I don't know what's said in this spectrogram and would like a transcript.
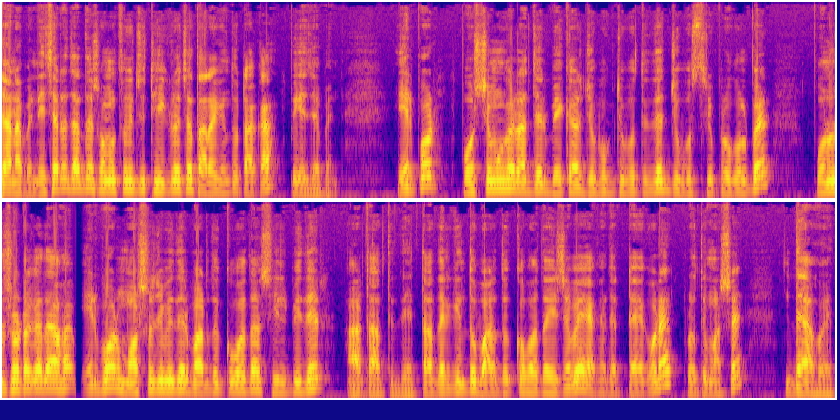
জানাবেন। এছাড়া যাদের সমস্ত কিছু ঠিক রয়েছে, তারা কিন্তু টাকা পেয়ে যাবেন। এরপর পশ্চিমবঙ্গ রাজ্যের বেকার যুবক, যুবতীদের যুবশ্রী প্রকল্পের পনেরোশো টাকা দেওয়া হয়। এরপর মৎস্যজীবীদের বার্ধক্য ভাতা, শিল্পীদের আর তাঁতিদের। তাদের কিন্তু বার্ধক্য ভাতা হিসেবে এক হাজার টাকা করে প্রতি মাসে দেওয়া হয়ে থাকে।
